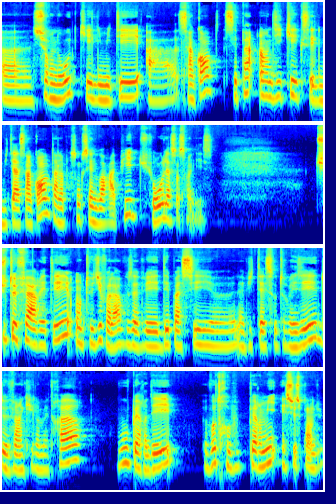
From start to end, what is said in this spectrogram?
euh, sur une route qui est limitée à 50, c'est pas indiqué que c'est limité à 50, tu as l'impression que c'est une voie rapide, tu roules à 70. Tu te fais arrêter, on te dit voilà, vous avez dépassé euh, la vitesse autorisée de 20 km/h, vous perdez, votre permis est suspendu.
